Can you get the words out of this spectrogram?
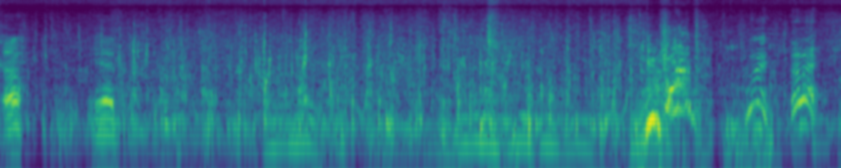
Ha, evet. Wait, wait.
